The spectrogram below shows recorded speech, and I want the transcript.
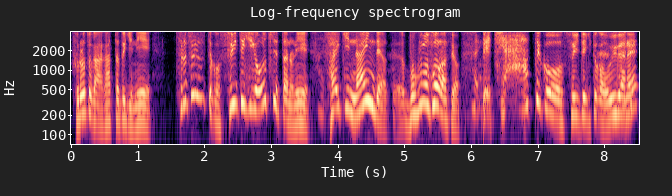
風呂とか上がった時に、ツルツルってこう水滴が落ちてったのに、はい最近ないんだよって、僕もそうなんですよ。はいべちゃーってこう水滴とかお湯がね、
